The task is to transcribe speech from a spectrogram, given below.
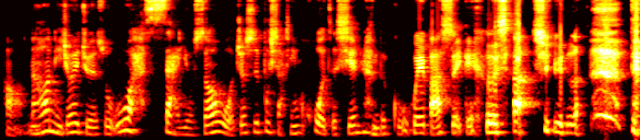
好，然后你就会觉得说，哇塞，有时候我就是不小心和着先人的骨灰，把水给喝下去了。对，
